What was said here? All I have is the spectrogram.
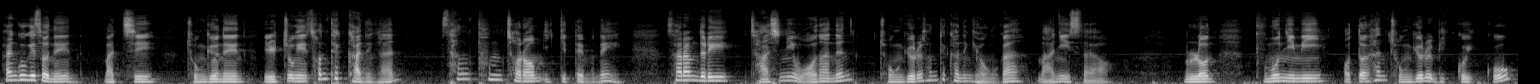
한국에서는 마치 종교는 일종의 선택 가능한 상품처럼 있기 때문에 사람들이 자신이 원하는 종교를 선택하는 경우가 많이 있어요. 물론 부모님이 어떤 한 종교를 믿고 있고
